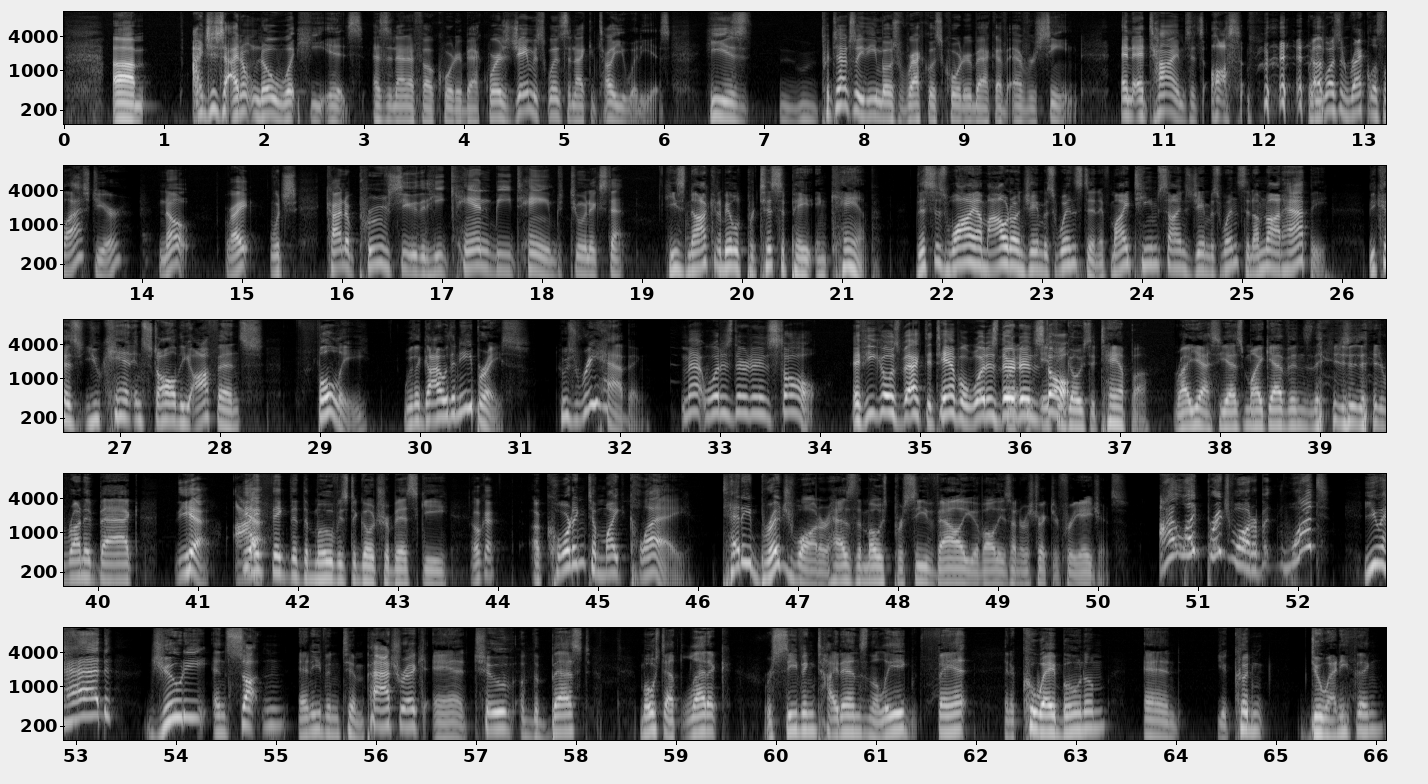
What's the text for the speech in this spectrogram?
Um, I just I don't know what he is as an NFL quarterback. Whereas Jameis Winston, I can tell you what he is. He is potentially the most reckless quarterback I've ever seen, and at times it's awesome. But he wasn't reckless last year. no, right? Which kind of proves to you that he can be tamed to an extent. He's not going to be able to participate in camp. This is why I'm out on Jameis Winston. If my team signs Jameis Winston, I'm not happy because you can't install the offense fully with a guy with a knee brace who's rehabbing. Matt, what is there to install? If he goes back to Tampa, what is there to install? If he goes to Tampa, right? Yes, he has Mike Evans. They just run it back. yeah, I yeah. think that the move is to go Trubisky. okay. According to Mike Clay, Teddy Bridgewater has the most perceived value of all these unrestricted free agents. I like Bridgewater, but what? You had Jeudy and Sutton and even Tim Patrick and two of the best, most athletic receiving tight ends in the league, Fant and Okwuegbunam, and you couldn't do anything?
